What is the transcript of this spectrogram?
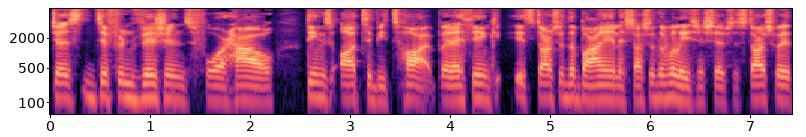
just different visions for how things ought to be taught. But I think it starts with the buy-in, it starts with the relationships, it starts with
